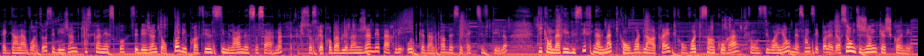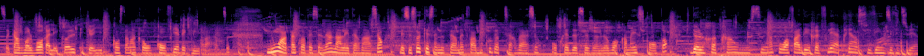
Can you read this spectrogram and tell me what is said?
Fait que dans la voiture, c'est des jeunes qui se connaissent pas. C'est des jeunes qui n'ont pas des profils similaires nécessairement, qui se seraient probablement jamais parlé autre que dans le cadre de cette activité-là. Puis qu'on arrive ici finalement, puis qu'on voit de l'entraide, puis qu'on voit qu'ils s'encouragent, puis qu'on se dit, voyons, mais semble c'est pas la version du jeune que je connais. quand je vais le voir à l'école, puis qu'il est constamment en conflit avec les pères. Nous, en tant que professionnels dans l'intervention, mais c'est sûr que ça nous permet de faire beaucoup d'observations auprès de ce jeune-là, voir comment il se comporte, puis de le reprendre aussi, hein, pouvoir faire des reflets après en suivi individuel.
